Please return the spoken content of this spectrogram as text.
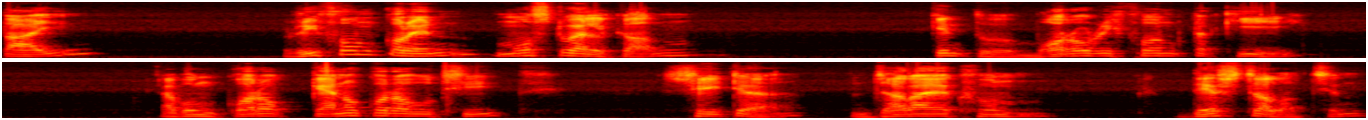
তাই রিফর্ম করেন মোস্ট ওয়েলকাম, কিন্তু বড় রিফর্মটা কি এবং কর, কেন করা উচিত? সেইটা যারা এখন দেশ চালাচ্ছেন,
